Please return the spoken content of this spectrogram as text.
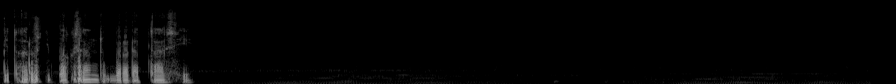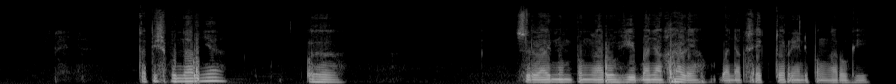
Kita harus dipaksa untuk beradaptasi. Tapi sebenarnya uh, selain mempengaruhi banyak hal ya banyak sektor yang dipengaruhi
